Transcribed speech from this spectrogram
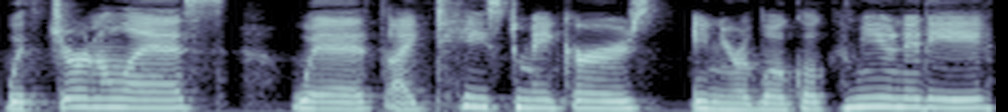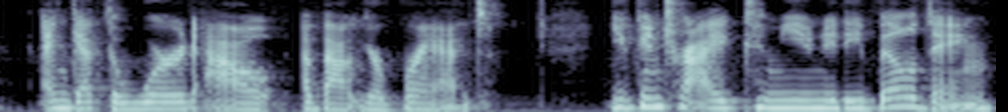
with journalists with like tastemakers in your local community and get the word out about your brand. You can try community building.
